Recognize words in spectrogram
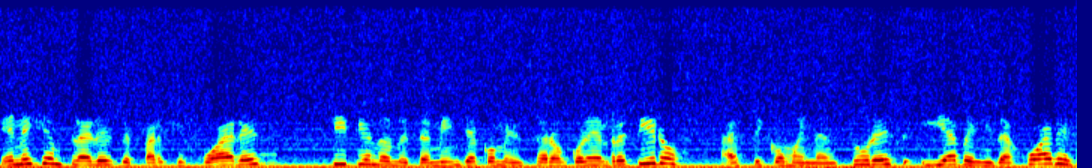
en ejemplares de Parque Juárez, sitio en donde también ya comenzaron con el retiro, así como en Anzures y Avenida Juárez.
